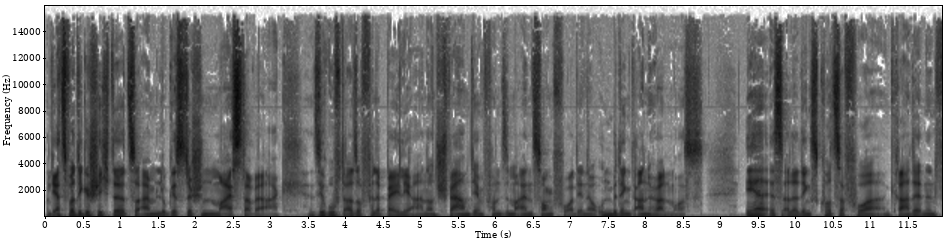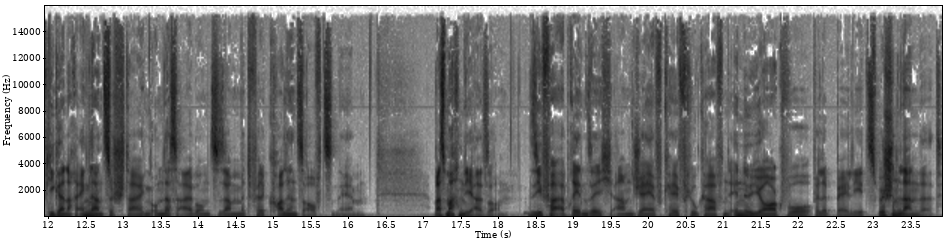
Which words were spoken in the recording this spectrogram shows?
Und jetzt wird die Geschichte zu einem logistischen Meisterwerk. Sie ruft also Philip Bailey an und schwärmt ihm von diesem einen Song vor, den er unbedingt anhören muss. Er ist allerdings kurz davor, gerade in den Flieger nach England zu steigen, um das Album zusammen mit Phil Collins aufzunehmen. Was machen die also? Sie verabreden sich am JFK-Flughafen in New York, wo Philip Bailey zwischenlandet.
